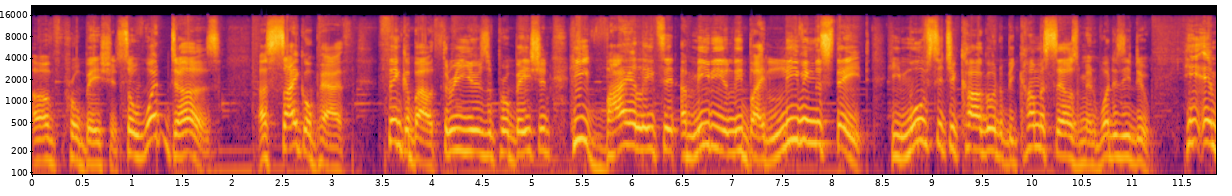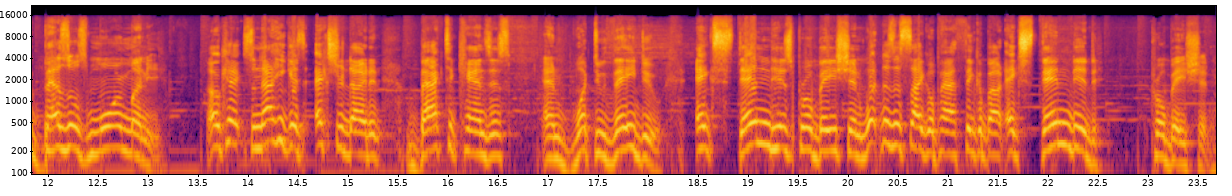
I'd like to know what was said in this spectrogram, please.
of probation. So, what does a psychopath think about three years of probation? He violates it immediately by leaving the state. He moves to Chicago to become a salesman. What does he do? He embezzles more money. Okay, so now he gets extradited back to Kansas, and what do they do? Extend his probation. What does a psychopath think about extended probation?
